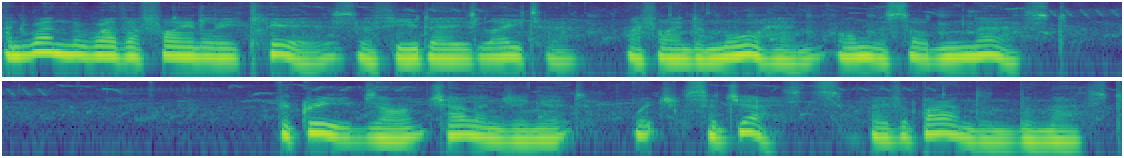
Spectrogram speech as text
And when the weather finally clears a few days later, I find a moorhen on the sodden nest. The grebes aren't challenging it, which suggests they've abandoned the nest.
